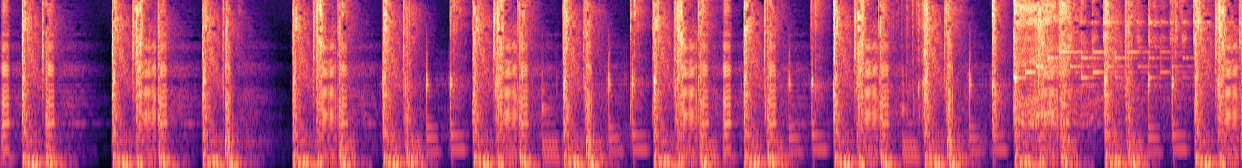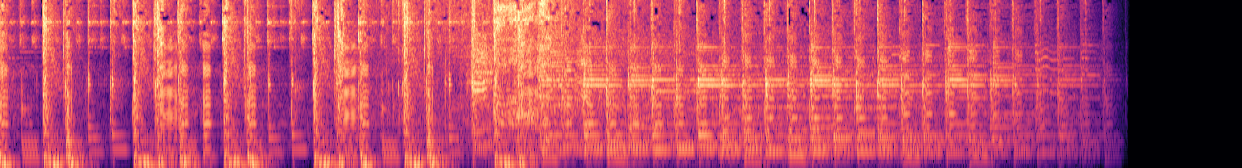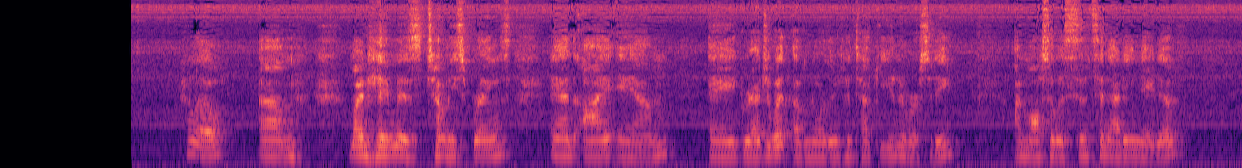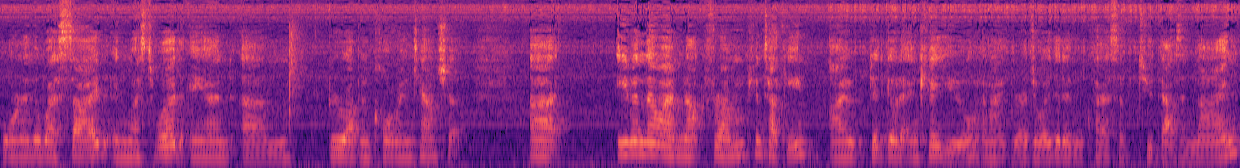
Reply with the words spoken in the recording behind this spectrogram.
Hello, um, my name is Tony Springs, and I am a graduate of Northern Kentucky University. I'm also a Cincinnati native, born in the West Side in Westwood, and um, grew up in Colerain Township. Uh, even though I'm not from Kentucky, I did go to NKU, and I graduated in class of 2009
